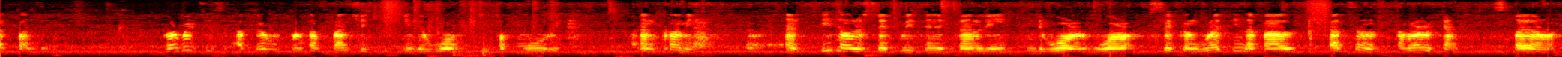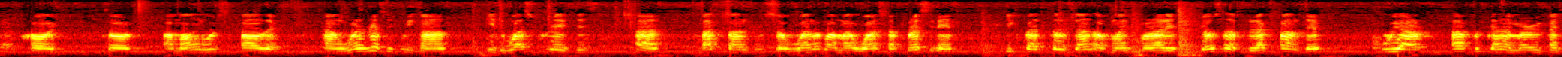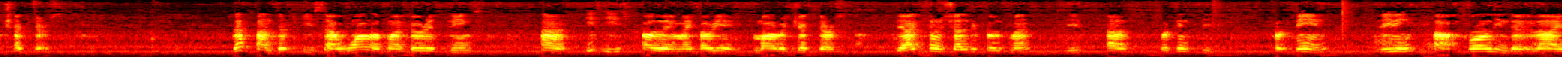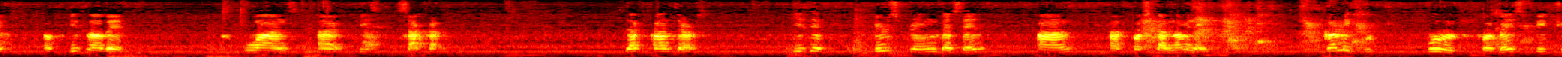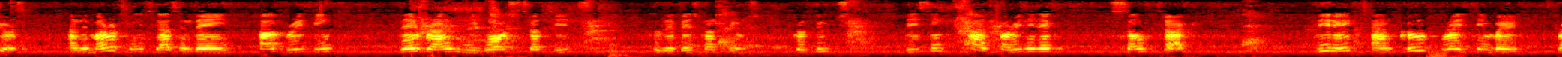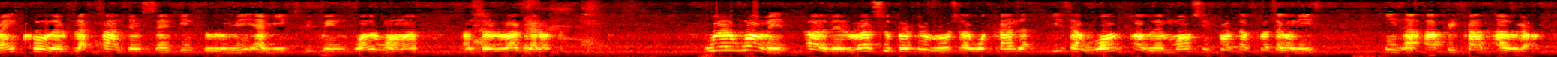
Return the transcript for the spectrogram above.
Black Panther. Marvel is a very important franchise in the world of movies and comics, and it illustrated within Stan Lee in the World War II writing about Captain America, Spider-Man, Hulk, Thor, among others. And when racism began, it was created as Black Panther, so when Obama was a president, he quoted thousands of Miles Morales, as Black Panther, we are African American chapters. Black Panther is uh, one of my favorite things, and it is other my favorite Marvel characters. The actor Chadwick Boseman is uh, 14, 14 living a hole in the life of his loved ones uh, his sacred. Black Panthers is the first spring based on a Oscar nominated comic book for Best Pictures, and the Marvel Films has ended up breathing their brand reward strategies to the best films, produced, Disney and original soundtrack. Direct and rating by Ryan Coogler, Black Panther sent into me a mix between Wonder Woman and Thor Ragnarok. Where women are the real superheroes and Wakanda is a one of the most important protagonists in an African Asgard.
